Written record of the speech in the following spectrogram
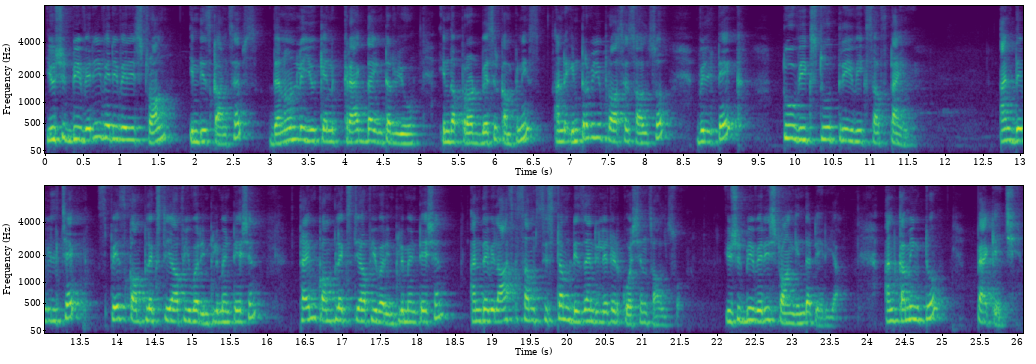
You should be very very very strong in these concepts then only you can crack the interview in the prod based companies and the interview process also will take 2 weeks to 3 weeks of time. And they will check space complexity of your implementation time complexity of your implementation and they will ask some system design related questions also. You should be very strong in that area. And coming to package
